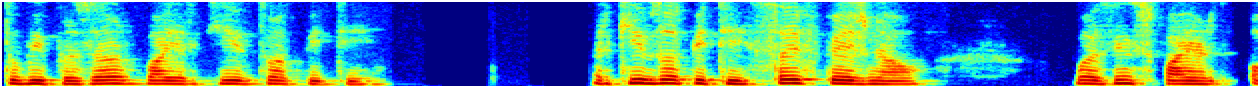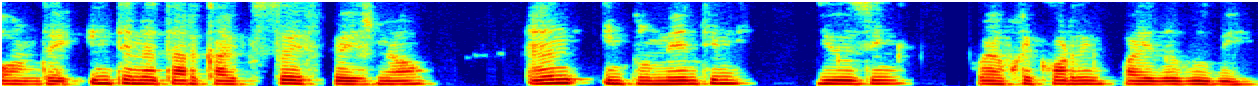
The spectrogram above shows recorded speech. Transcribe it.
to be preserved by Archive.pt. Arquivo.pt Save Page Now was inspired on the Internet Archive Save Page Now and implemented using web recording by WB.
